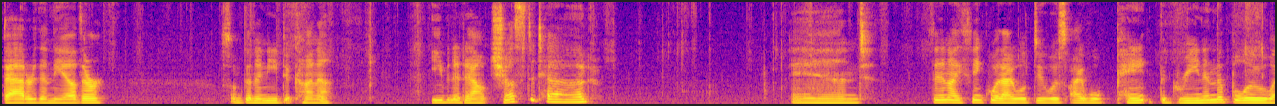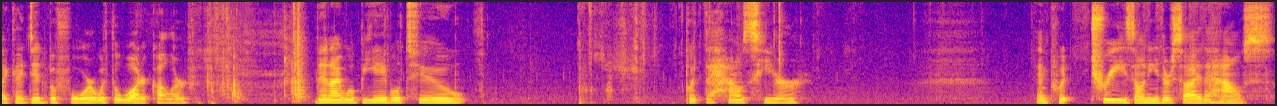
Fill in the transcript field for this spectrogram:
fatter than the other. So I'm going to need to kind of even it out just a tad. And then I think what I will do is I will paint the green and the blue like I did before with the watercolor. Then I will be able to put the house here and put trees on either side of the house.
